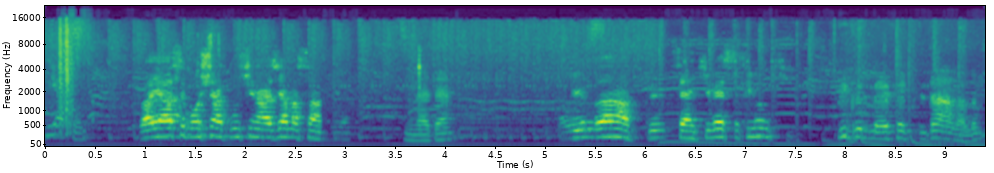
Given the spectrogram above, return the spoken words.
Miyakon. Rayası boşuna kurşun harcamasan diyor. Neden? Oyundan attı. Sen kime sıkıyorsun ki? Bir gülme efekti daha alalım.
